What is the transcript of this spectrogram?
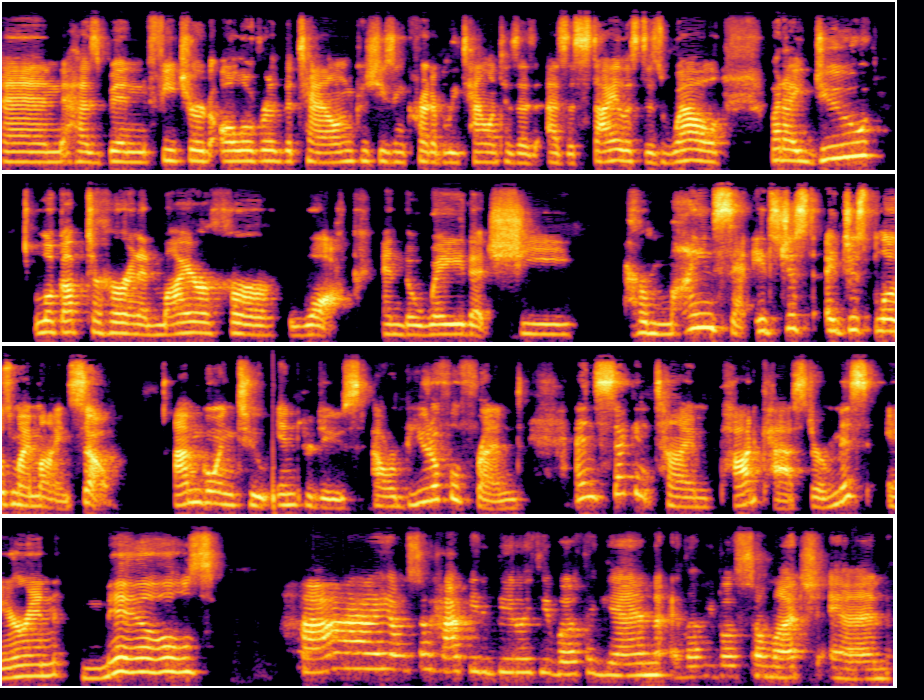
and has been featured all over the town because she's incredibly talented as, as a stylist as well. But I do look up to her and admire her walk and the way that she her mindset it's just it just blows my mind so i'm going to introduce our beautiful friend and second time podcaster miss erin mills Hi, I'm so happy to be with you both again. I love you both so much, and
